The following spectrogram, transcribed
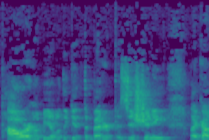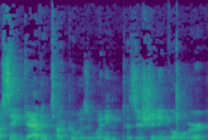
power, he'll be able to get the better positioning. Like I was saying, Gavin Tucker was winning positioning over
